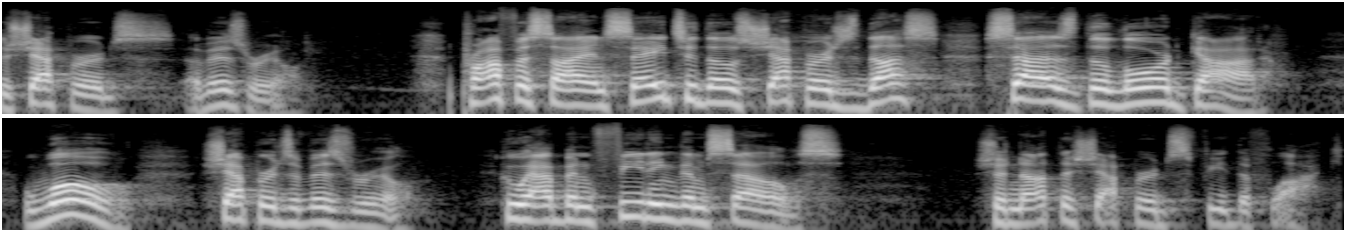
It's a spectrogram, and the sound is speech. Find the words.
the shepherds of Israel. Prophesy and say to those shepherds, Thus says the Lord God Woe, shepherds of Israel, who have been feeding themselves. Should not the shepherds feed the flock?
